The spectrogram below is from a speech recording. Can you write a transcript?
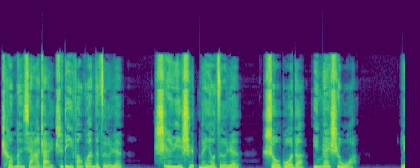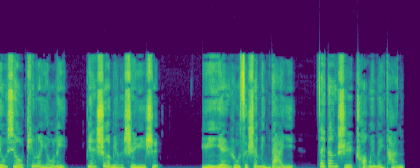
城门狭窄是地方官的责任，侍御史没有责任，受过的应该是我。”刘秀听了有理，便赦免了侍御史。余言如此深明大义，在当时传为美谈。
